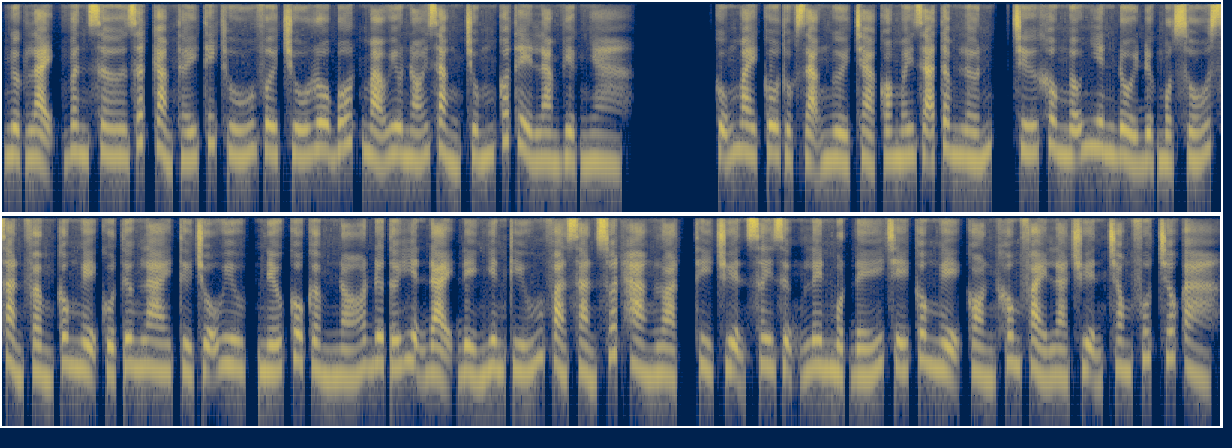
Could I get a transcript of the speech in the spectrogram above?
Ngược lại, Vân Sơ rất cảm thấy thích thú với chú robot mà yêu nói rằng chúng có thể làm việc nhà. Cũng may cô thuộc dạng người chả có mấy dã tâm lớn, chứ không ngẫu nhiên đổi được một số sản phẩm công nghệ của tương lai từ chỗ Will, nếu cô cầm nó đưa tới hiện đại để nghiên cứu và sản xuất hàng loạt thì chuyện xây dựng lên một đế chế công nghệ còn không phải là chuyện trong phút chốc à.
